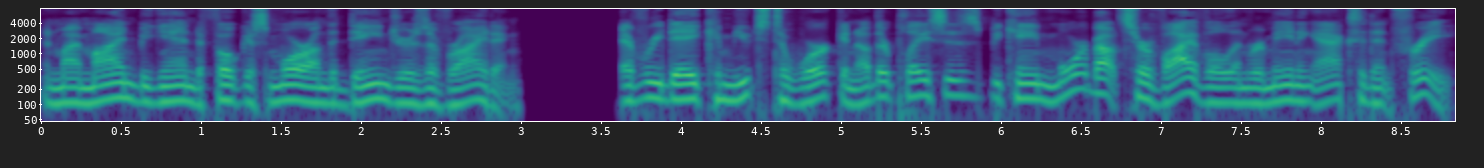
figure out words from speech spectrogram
and my mind began to focus more on the dangers of riding. Everyday commutes to work and other places became more about survival and remaining accident free.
